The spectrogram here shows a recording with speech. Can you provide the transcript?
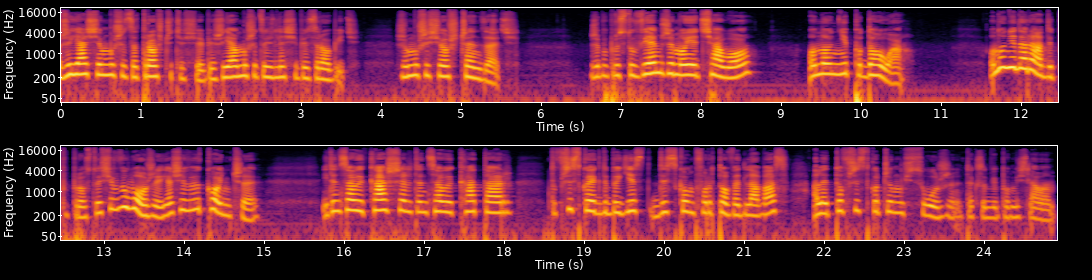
że ja się muszę zatroszczyć o siebie, że ja muszę coś dla siebie zrobić, że muszę się oszczędzać, że po prostu wiem, że moje ciało, ono nie podoła. Ono nie da rady po prostu. Ja się wyłożę, ja się wykończę. I ten cały kaszel, ten cały katar, to wszystko jak gdyby jest dyskomfortowe dla was, ale to wszystko czemuś służy, tak sobie pomyślałam.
